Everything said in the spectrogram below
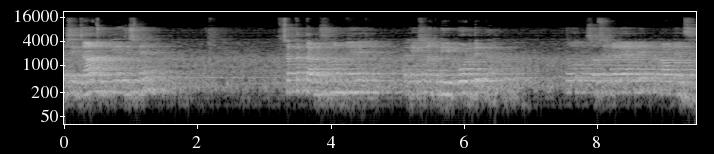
ऐसी जाँच होती है जिसमें सत्यता के संबंध में अकेक्शन अपनी रिपोर्ट देता है। तो सबसे पहले हमें अकाउंटेंसी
